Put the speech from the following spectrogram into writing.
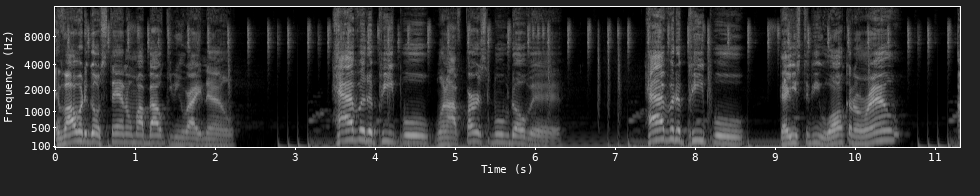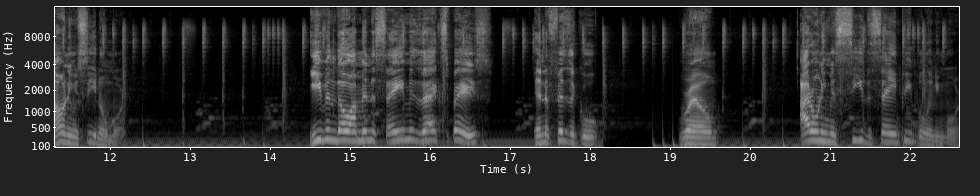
If I were to go stand on my balcony right now, half of the people when I first moved over here, half of the people that used to be walking around, I don't even see no more. Even though I'm in the same exact space in the physical realm, I don't even see the same people anymore.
